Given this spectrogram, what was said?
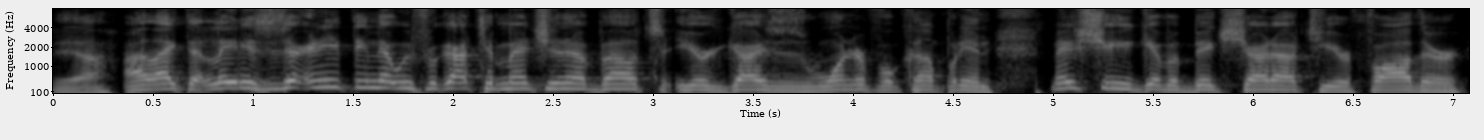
Yeah. I like that. Ladies, is there anything that we forgot to mention about your guys' wonderful company? And make sure you give a big shout out to your father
